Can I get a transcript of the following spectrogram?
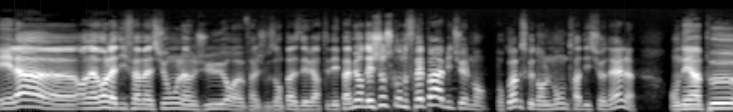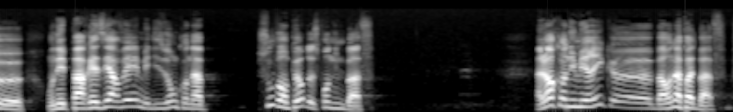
Et là, euh, en avant la diffamation, l'injure, enfin je vous en passe des vertes et des pas des choses qu'on ne ferait pas habituellement. Pourquoi? Parce que dans le monde traditionnel, on est un peu, euh, on n'est pas réservé, mais disons qu'on a souvent peur de se prendre une baffe. Alors qu'en numérique, euh, bah, on n'a pas de baffe.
